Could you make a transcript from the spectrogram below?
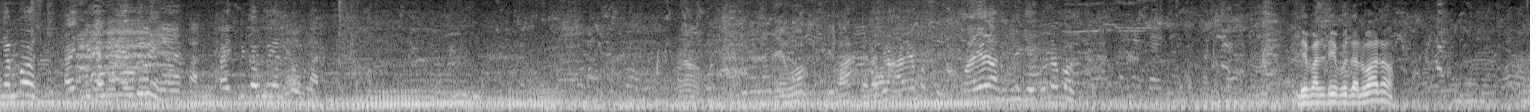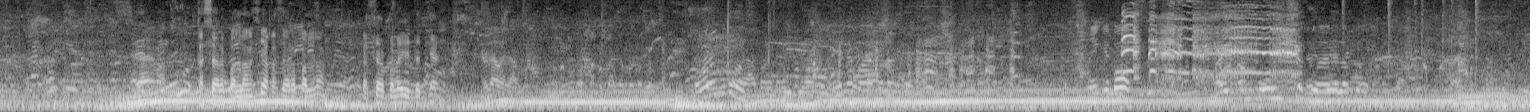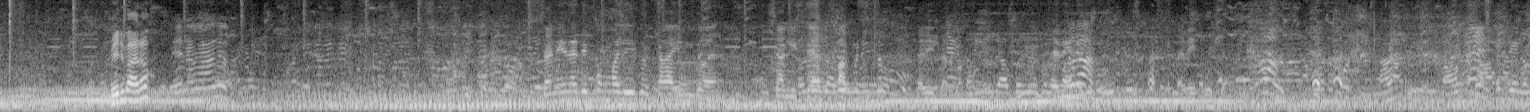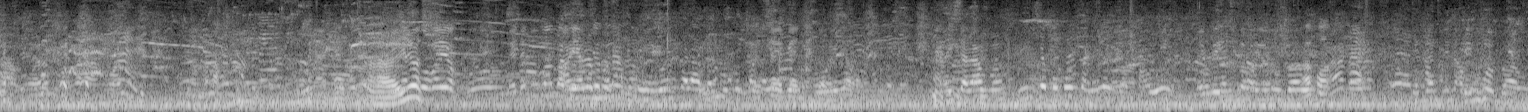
niyan, boss. Kahit bitaw mo yan dun eh. Kahit bitaw mo yan dun. Ano? Ayaw mo? Di ba? Wala kaya, boss. eh. Kaya lang, binigay ko na, boss. Liman libo dalawa, no? Kasarapan lang siya, kasarapan lang. Kasarapan lang yung edad niya. Wala, wala. Wala, boss. Thank you, boss. Ang buong isa, bibili lang po. Bini ba, no? Yan ang ano. Sanay na din pong malikot kakain doon. Isa liter pag sa liter pa. Sanay na din. Sanay po siya. Ayos. Kaya lang, boss. Seven. Ay, isa lang, boss. Hindi siya pupunta nila. Pauwi. Ako. Yan lang din ako bumabaw.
